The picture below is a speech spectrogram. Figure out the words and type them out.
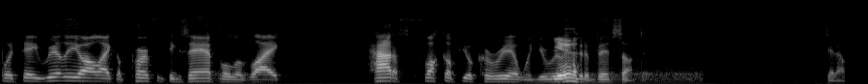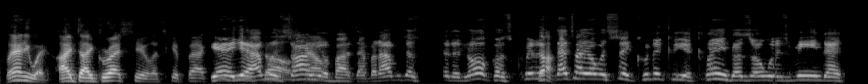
but they really are like a perfect example of like how to fuck up your career when you really Yeah. could have been something. You know. But anyway, I digress here. Let's get back. Yeah, yeah, I was sorry Now- about that, but I was just wanted to know because critic. No. That's why I always say critically acclaimed doesn't always mean that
